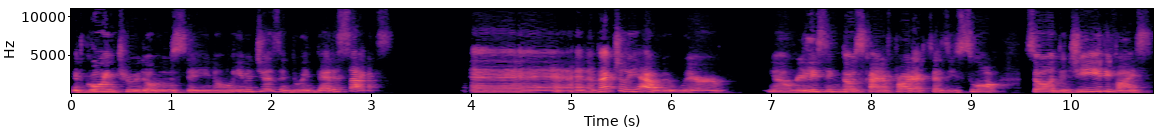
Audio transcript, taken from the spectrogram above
that going through those, uh, you know, images and doing data sites. And, and eventually, yeah, we, we're, you know, releasing those kind of products as you saw, saw on the GE device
